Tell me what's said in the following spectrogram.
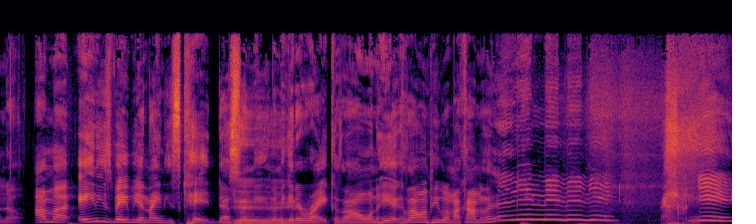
no, I'm a '80s baby, a '90s kid. That's let Yeah, me let me get it right because I don't want to hear because I want people in my comments like. Yeah.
